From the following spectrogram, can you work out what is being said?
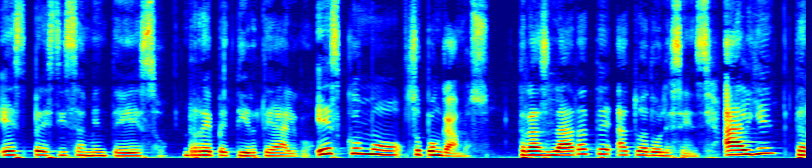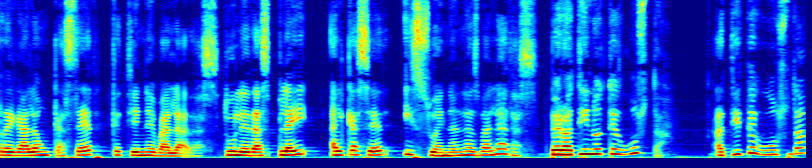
es precisamente eso, repetirte algo. Es como, supongamos, trasládate a tu adolescencia. Alguien te regala un cassette que tiene baladas. Tú le das play al cassette y suenan las baladas. Pero a ti no te gusta. A ti te gusta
